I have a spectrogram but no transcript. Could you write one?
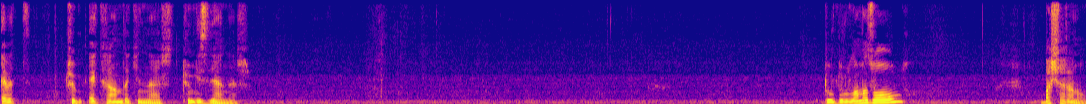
Evet, tüm ekrandakiler, tüm izleyenler durdurulamaz ol, başaran ol.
